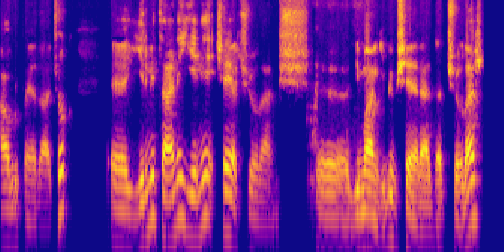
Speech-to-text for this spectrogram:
Avrupa'ya daha çok e, 20 tane yeni şey açıyorlarmış. E, liman gibi bir şey herhalde açıyorlar.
